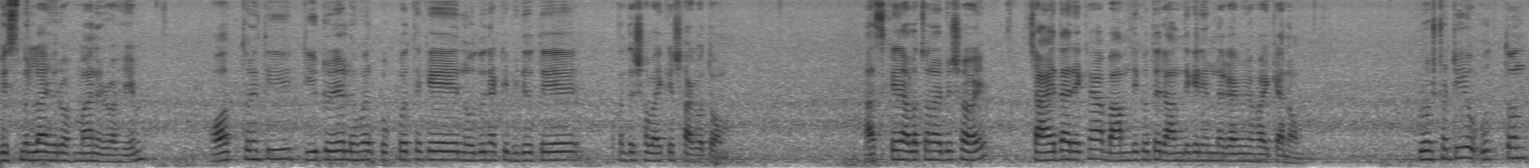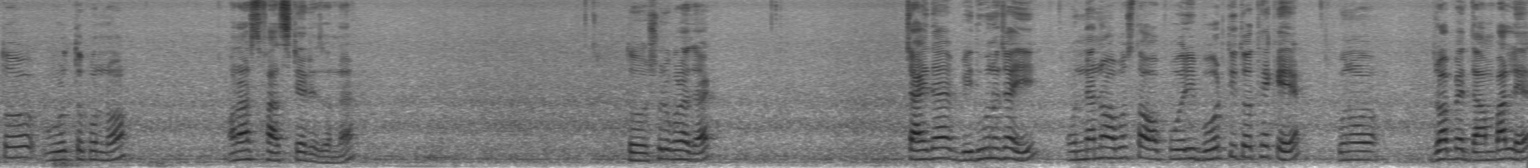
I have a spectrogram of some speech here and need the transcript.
বিসমুল্লাহ রহমান রহিম। অর্থনীতি টিউটোরিয়াল হোমের পক্ষ থেকে নতুন একটি ভিডিওতে আপনাদের সবাইকে স্বাগতম। আজকের আলোচনার বিষয়, চাহিদা রেখা বাম দিক হতে ডান দিকে নিম্নগামী হয় কেন? প্রশ্নটি অত্যন্ত গুরুত্বপূর্ণ, অনার্স ফার্স্ট ইয়ারের জন্য। তো শুরু করা যাক। চাহিদা বিধি অনুযায়ী অন্যান্য অবস্থা অপরিবর্তিত থেকে কোনো দ্রব্যের দাম বাড়লে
